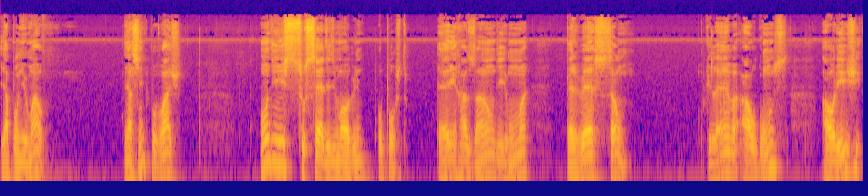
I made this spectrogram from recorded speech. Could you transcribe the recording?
e a punir o mal? É assim que o povo age? Onde isso sucede de modo oposto? É em razão de uma perversão que leva a alguns a origem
